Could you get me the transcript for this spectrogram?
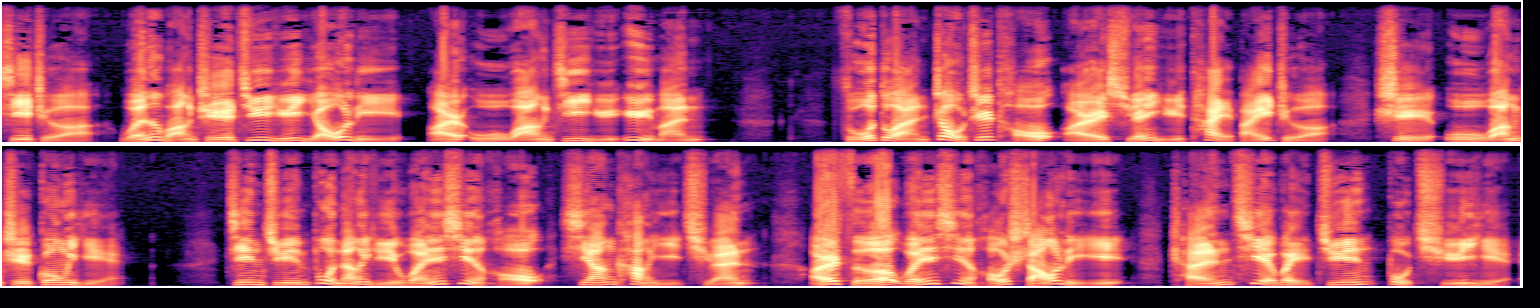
昔者。”文王之居于有里，而武王基于玉门；足断纣之头而悬于太白者，是武王之功也。今君不能与文信侯相抗以权，而则文信侯少礼，臣妾为君不取也。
